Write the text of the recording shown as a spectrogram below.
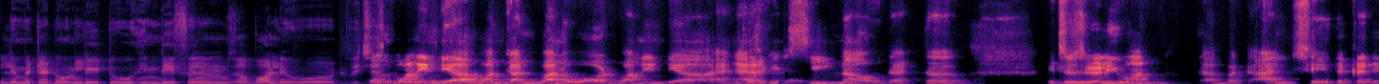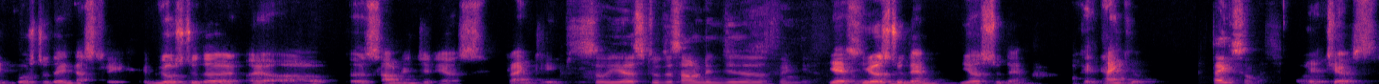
limited only to Hindi films or Bollywood, which is Just one India, one con- one award, one India, and as we are seeing now that uh, it is really one. Uh, but I'll say the credit goes to the industry. It goes to the uh, uh, sound engineers, frankly. so. Here's to the sound engineers of India. Yes, here's to them. Here's to them. Okay, thank you. Thank you so much. Okay, cheers.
